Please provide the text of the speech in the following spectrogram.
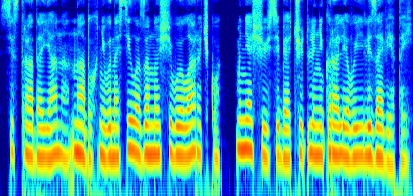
Сестра Даяна на дух не выносила заносчивую Ларочку, мнящую себя чуть ли не королевой Елизаветой.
